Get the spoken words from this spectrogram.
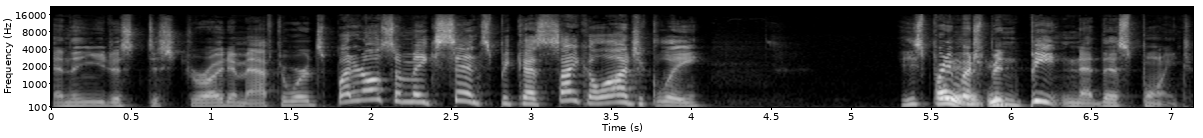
and then you just destroyed him afterwards. But it also makes sense because psychologically, he's pretty Oh, yeah, much he- been beaten at this point.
